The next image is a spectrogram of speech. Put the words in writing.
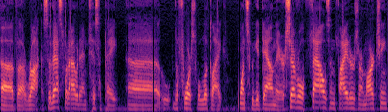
of uh, Raqqa. So that's what I would anticipate uh, the force will look like once we get down there. Several thousand fighters are marching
